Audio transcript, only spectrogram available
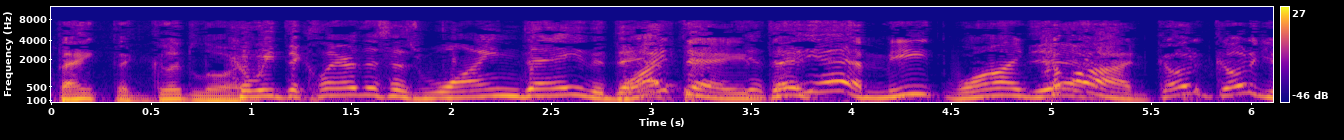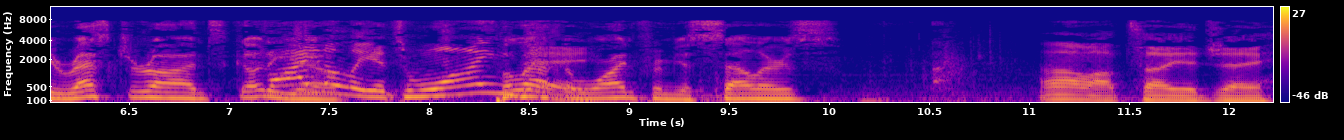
Thank the good Lord. Can we declare this as Wine Day? The day Wine after- day, Yeah, day- yeah, meat, wine. Come on, go to go to your restaurants. Go to Finally, it's Wine pull Day. out the wine from your cellars. Oh, I'll tell you, Jay.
